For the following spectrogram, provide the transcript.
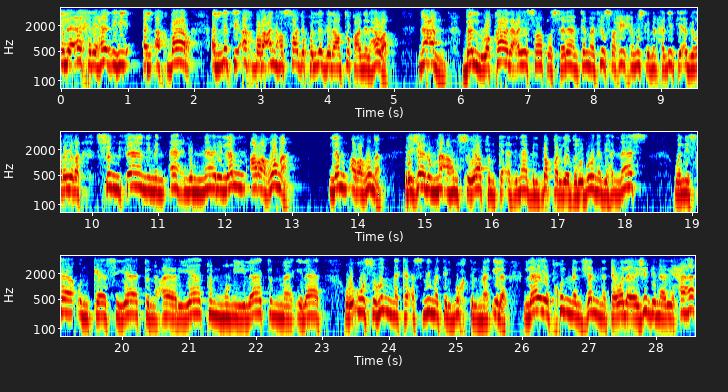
إلى آخر هذه الأخبار التي أخبر عنها الصادق الذي لا ينطق عن الهوى. نعم بل وقال عليه الصلاة والسلام كما في صحيح مسلم من حديث أبي هريرة صنفان من أهل النار لم أرهما لم أرهما رجال معهم صياط كأذناب البقر يضربون بها الناس ونساء كاسيات عاريات مميلات مائلات رؤوسهن كأسنمة البخت المائلة لا يدخلن الجنة ولا يجدن ريحها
